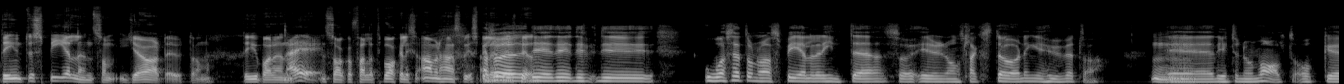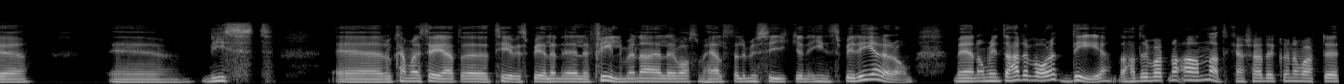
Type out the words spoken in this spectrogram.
det är ju inte spelen som gör det utan det är ju bara en, en sak att falla tillbaka. Liksom. Ah, men han spelar alltså, det, det, det, det, Oavsett om några spel eller inte så är det någon slags störning i huvudet va? Mm. Eh, det är inte normalt och eh, eh, visst, Eh, då kan man ju säga att eh, tv-spelen eller filmerna eller vad som helst eller musiken inspirerar dem. Men om det inte hade varit det, då hade det varit något annat. Kanske hade det kunnat varit eh,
